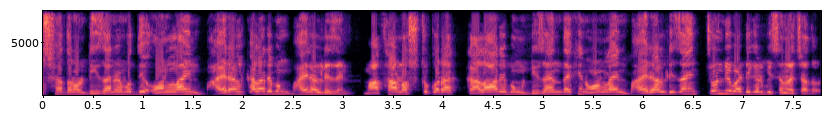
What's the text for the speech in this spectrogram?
অসাধারণ ডিজাইনের মধ্যে অনলাইন ভাইরাল কালার এবং ভাইরাল ডিজাইন। মাথা নষ্ট করা কালার এবং ডিজাইন দেখেন অনলাইন ভাইরাল ডিজাইন চন্ডী বাটিকার বিছানার চাদর।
